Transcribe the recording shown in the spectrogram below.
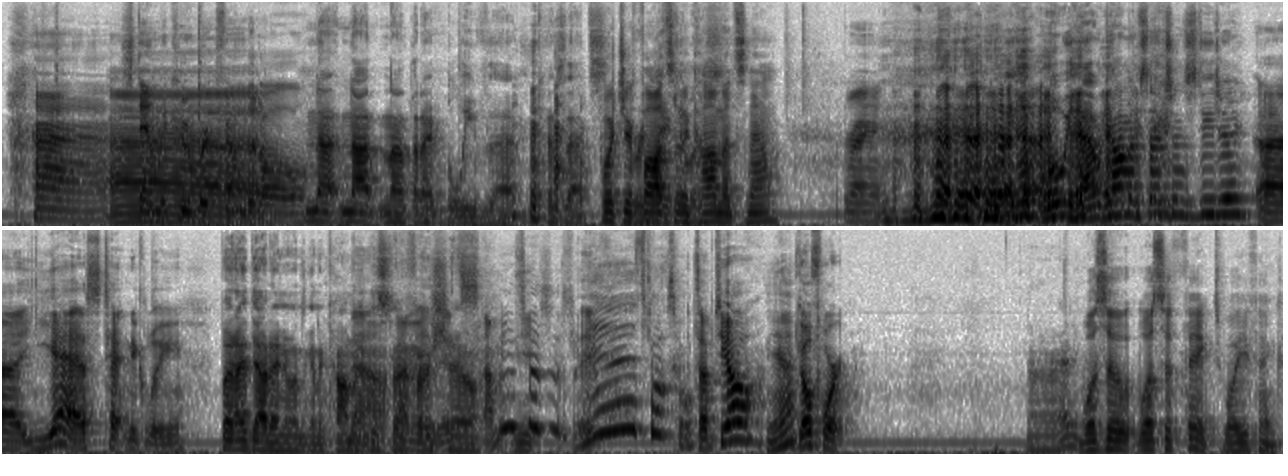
Stanley Kubrick filmed it Uh, all. Not not not that I believe that because that's Put your thoughts in the comments now. Right. Will we have comment sections, DJ? Uh, yes, technically. But I doubt anyone's gonna comment. No, this is our I mean, first show. I mean, it's, Yeah. it's, it's, Yeah, it's possible. it's up to y'all. Yeah. Go for it. Alrighty. What's a what's a faked? What do you think?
